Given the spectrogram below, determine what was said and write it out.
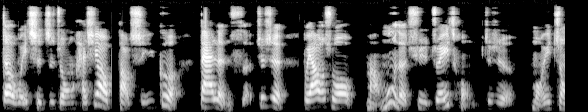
的维持之中，还是要保持一个 balance，就是不要说盲目的去追从，就是某一种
